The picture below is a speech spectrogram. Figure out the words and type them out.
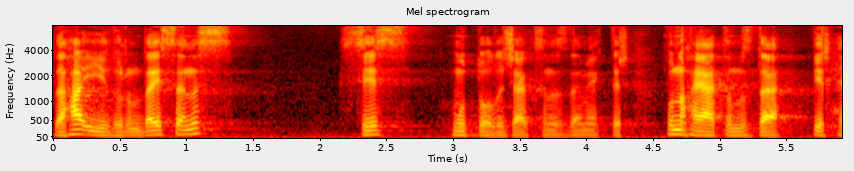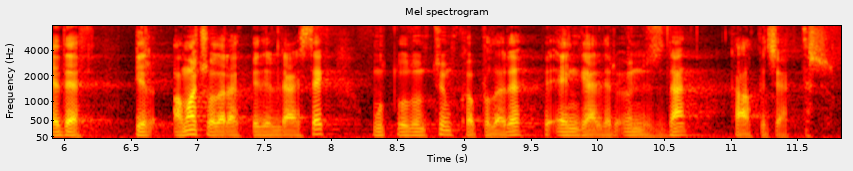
daha iyi durumdaysanız siz mutlu olacaksınız demektir. Bunu hayatımızda bir hedef, bir amaç olarak belirlersek mutluluğun tüm kapıları ve engelleri önünüzden kalkacaktır.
